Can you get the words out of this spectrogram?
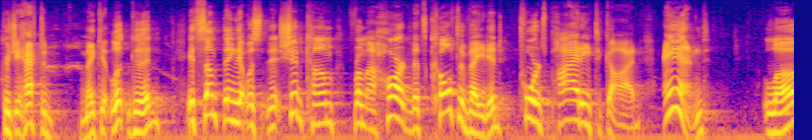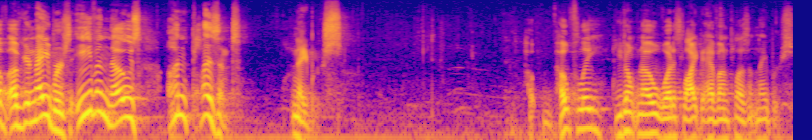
because you have to make it look good. It's something that, was, that should come from a heart that's cultivated towards piety to God and love of your neighbors, even those unpleasant neighbors. Hopefully, you don't know what it's like to have unpleasant neighbors.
